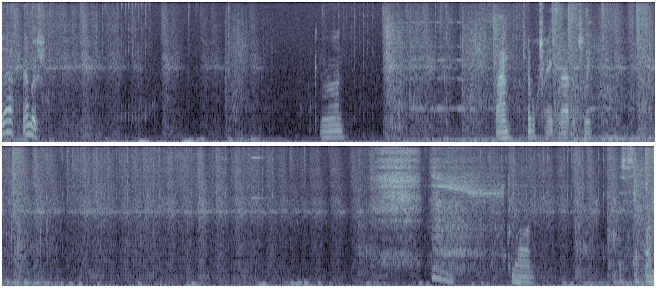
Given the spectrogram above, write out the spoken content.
Ah, ambush. Come on. Damn, I walked right into that literally. Come on. This is so fun.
